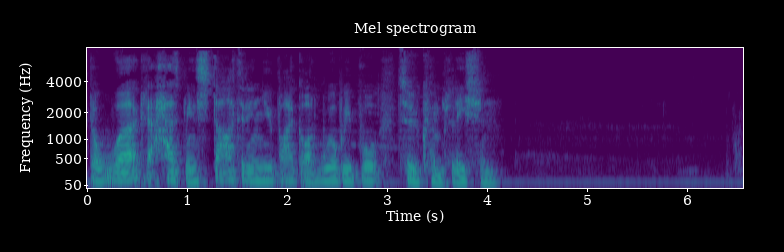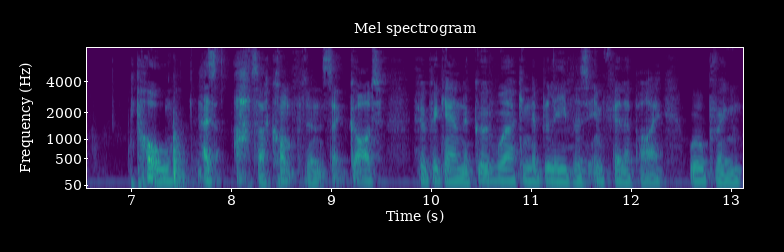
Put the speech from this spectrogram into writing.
the work that has been started in you by God will be brought to completion. Paul has utter confidence that God, who began the good work in the believers in Philippi, will bring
